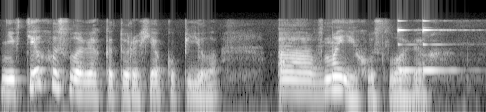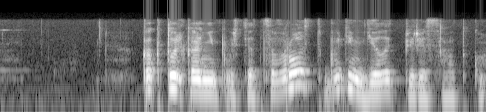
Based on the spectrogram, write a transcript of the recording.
Не в тех условиях, которых я купила, а в моих условиях. Как только они пустятся в рост, будем делать пересадку.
